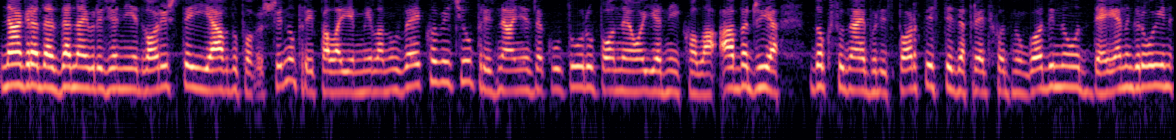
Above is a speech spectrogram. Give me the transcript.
Nagrada za najuređenije dvorište i javnu površinu pripala je Milanu Zekoviću, priznanje za kulturu poneo je Nikola Abadžija, dok su najbolji sportisti za prethodnu godinu Dejan Gruin,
